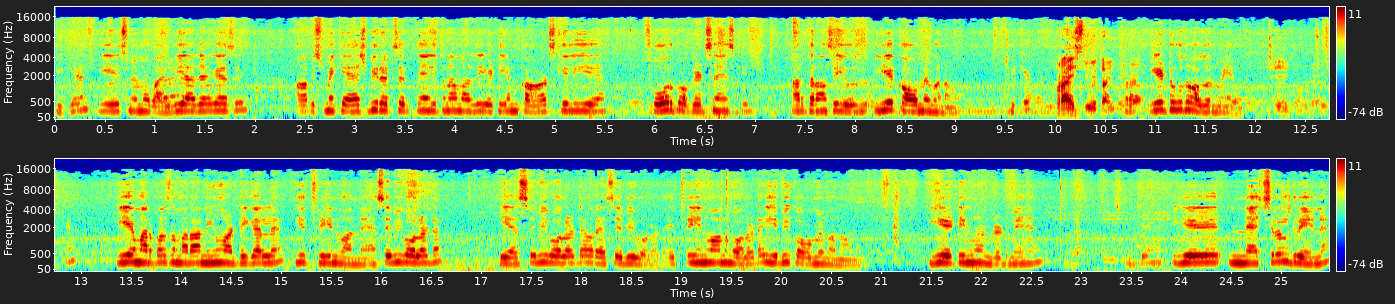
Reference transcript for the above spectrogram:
ठीक है? ये इसमें मोबाइल भी आ जाएगा ऐसे। आप इसमें कैश भी रख सकते हैं जितना मर्ज़ी। एटीएम कार्ड्स के लिए है। फोर पॉकेट्स हैं इसकी। हर तरह से यूज़ ये काओ में बना हुआ। ठीक है? प्राइस भी बताइएगा। ये टू थाउज़ेंड में है। ठीक हो गया। ठीक है? ये हमारे पास हमारा न्यू आर्टिकल है ये थ्री इन वन है। ऐसे भी वॉलेट है ये ऐसे भी वॉलेट है और ऐसे भी वॉलेट है। ये थ्री इन वन वॉलेट है ये भी काओ में बना हुआ है। ये एटीन हंड्रेड में है। ठीक है? ये नेचुरल ग्रेन है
